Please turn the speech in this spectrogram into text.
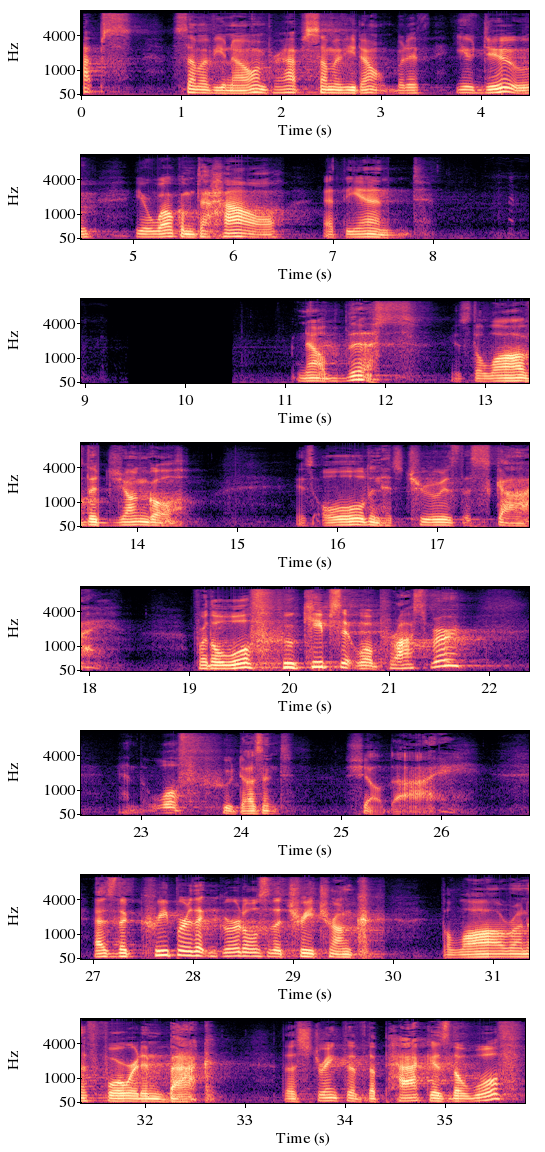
perhaps some of you know, and perhaps some of you don't. But if you do, you're welcome to howl at the end. Now, this is the law of the jungle, as old and as true as the sky. For the wolf who keeps it will prosper, and the wolf who doesn't shall die. As the creeper that girdles the tree trunk, the law runneth forward and back. The strength of the pack is the wolf,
